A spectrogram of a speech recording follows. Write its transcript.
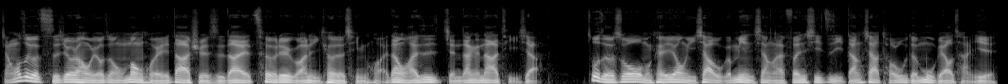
讲到这个词，就让我有种梦回大学时代策略管理课的情怀。但我还是简单跟大家提一下，作者说我们可以用以下五个面向来分析自己当下投入的目标产业。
